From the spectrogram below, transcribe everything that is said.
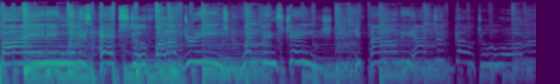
fighting with his head still full of dreams. When things changed, he found he had to go to war.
